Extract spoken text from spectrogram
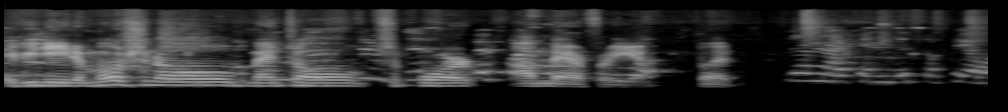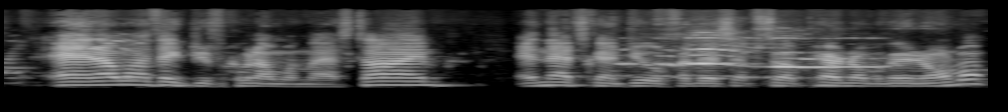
if you need emotional, mental support, I'm there for you. But and I want to thank you for coming on one last time. And that's going to do it for this episode of Paranormal Than Normal.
